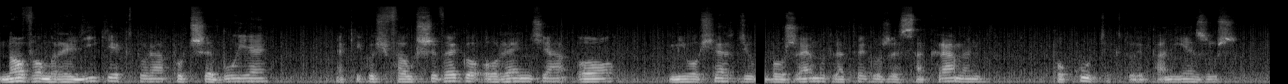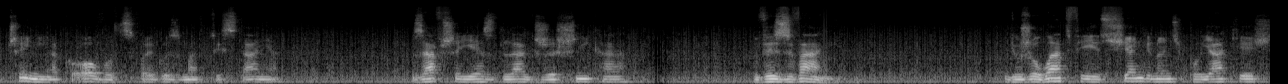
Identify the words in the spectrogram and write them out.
nową religię, która potrzebuje jakiegoś fałszywego orędzia o miłosierdziu Bożemu, dlatego że sakrament pokuty, który Pan Jezus czyni jako owoc swojego zmartwychwstania, zawsze jest dla grzesznika wyzwaniem. Dużo łatwiej jest sięgnąć po jakieś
